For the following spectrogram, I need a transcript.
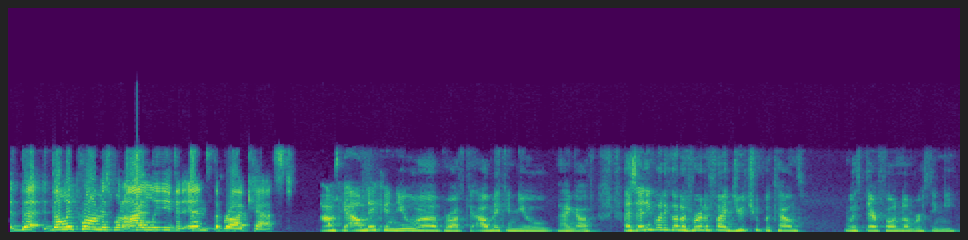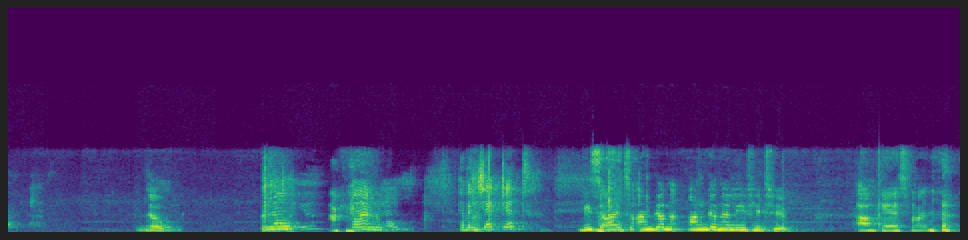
the, the only problem is when I leave, it ends the broadcast. Okay, I'll make a new uh, broadcast. I'll make a new hangout. Has anybody got a verified YouTube account with their phone number thingy? No. No, Okay. I don't know. Haven't checked yet. Besides, I'm gonna I'm gonna leave you too. Okay, it's fine.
